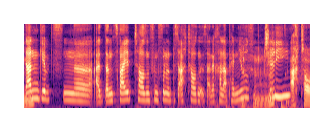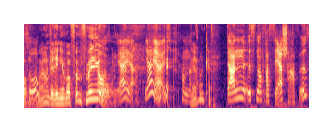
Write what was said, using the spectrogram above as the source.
Dann gibt es eine, also dann 2500 bis 8000 ist eine Jalapeno Chili. 8000. So. Ne? Und wir reden hier über 5 Millionen. Ja, ja, ja, ja, ich komme dazu. Ja, okay. Dann ist noch was sehr scharf ist.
